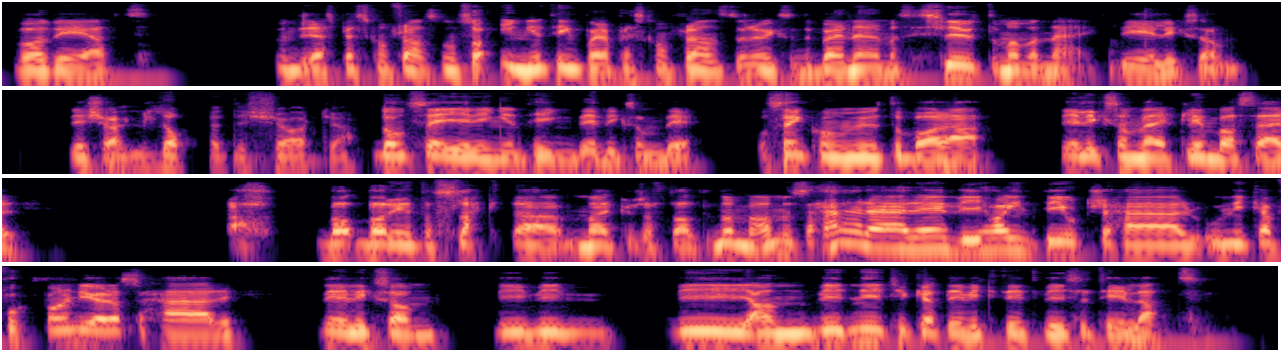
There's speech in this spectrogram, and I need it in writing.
Var det att under deras presskonferens, de sa ingenting på deras presskonferens och liksom, det började närma sig slut och man bara nej, det är liksom, det är kört. Loppet är kört, ja. De säger ingenting, det är liksom det. Och sen kommer de ut och bara, det är liksom verkligen bara så här, ah, ba- bara rent att slakta Microsoft och allt. De bara, men så här är det, vi har inte gjort så här och ni kan fortfarande göra så här. Det är liksom, vi, vi, vi, an, vi, ni tycker att det är viktigt, vi ser till att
